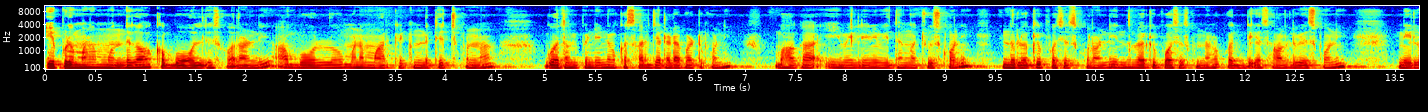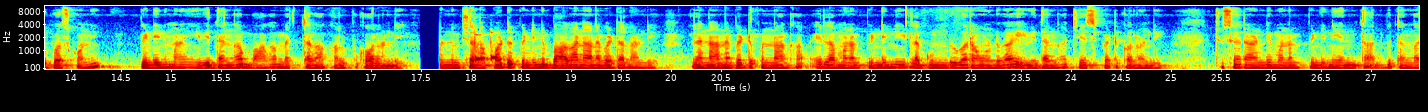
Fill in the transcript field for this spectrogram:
ఇప్పుడు మనం ముందుగా ఒక బౌల్ తీసుకోవాలండి. ఆ బౌల్లో మనం మార్కెట్ నుండి తెచ్చుకున్న గోధుమ పిండిని ఒకసారి జల్లెడ పట్టుకొని బాగా ఏమీ లేని విధంగా చూసుకొని ఇందులోకి పోసేసుకోవాలండి. ఇందులోకి పోసేసుకున్నాక కొద్దిగా సాల్ట్ వేసుకొని నీళ్ళు పోసుకొని పిండిని మనం ఈ విధంగా బాగా మెత్తగా కలుపుకోవాలండి. రెండు నిమిషాల పాటు పిండిని బాగా నానబెట్టాలండి. ఇలా నానబెట్టుకున్నాక ఇలా మనం పిండిని ఇలా గుండుగా రౌండ్గా ఈ విధంగా చేసి పెట్టుకోవాలండి. చూసారా అండి మనం పిండిని ఎంత అద్భుతంగా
